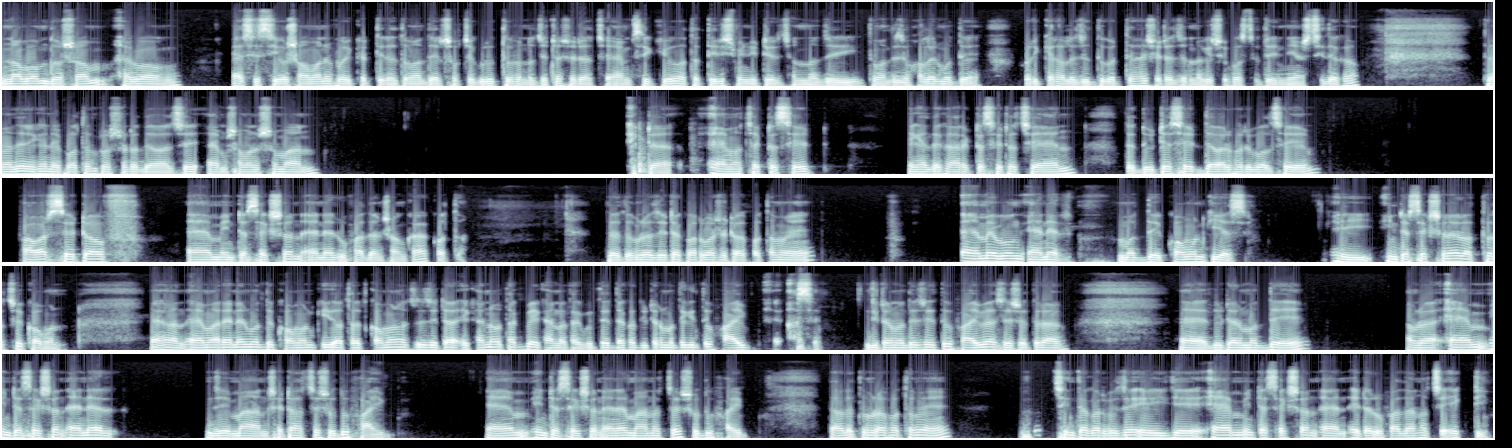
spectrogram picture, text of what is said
নবম, দশম এবং এসএসসি ও সমমানের পরীক্ষার্থীরা তোমাদের সবচেয়ে গুরুত্বপূর্ণ যেটা সেটা হচ্ছে এমসিকিউ অর্থাৎ তিরিশ মিনিটের জন্য যেই তোমাদের যে হলের মধ্যে পরীক্ষার হলে যুদ্ধ করতে হয় সেটার জন্য কিছু প্রস্তুতি নিয়ে আসছি, দেখো। তোমাদের এখানে প্রথম প্রশ্নটা দেওয়া আছে এম সমান সমান একটা এম হচ্ছে একটা সেট এখানে দেখো আরেকটা সেট হচ্ছে এন তো দুইটা সেট দেওয়ার পরে বলছে power set of M intersection N এর উপাদান সংখ্যা কত? তো তোমরা যেটা করবা সেটা প্রথমে এম এবং এন এর মধ্যে কমন কি আছে? এই ইন্টারসেকশনের অর্থ হচ্ছে কমন এখন এম আর এন এর মধ্যে কমন কি? অর্থাৎ কমন হচ্ছে যেটা এখানেও থাকবে এখানেও থাকবে। তো দেখো দুইটার মধ্যে কিন্তু ফাইভ আছে। দুইটার মধ্যে যেহেতু ফাইভ আছে, সুতরাং দুইটার মধ্যে আমরা এম ইন্টারসেকশন এন এর যে মান, সেটা হচ্ছে শুধু ফাইভ এম ইন্টারসেকশন এন এর মান হচ্ছে শুধু ফাইভ তাহলে তোমরা প্রথমে চিন্তা করবে যে এই যে এম ইন্টারসেকশন এন এটার উপাদান হচ্ছে একটি।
